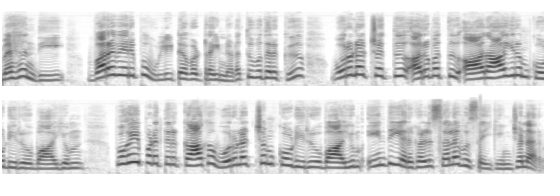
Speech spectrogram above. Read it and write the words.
மெஹந்தி வரவேற்பு உள்ளிட்டவற்றை நடத்துவதற்கு ஒரு லட்சத்து அறுபத்து ஆறாயிரம் கோடி ரூபாயும் புகைப்படத்திற்காக ஒரு லட்சம் கோடி ரூபாயும் இந்தியர்கள் செலவு செய்கின்றனர்.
